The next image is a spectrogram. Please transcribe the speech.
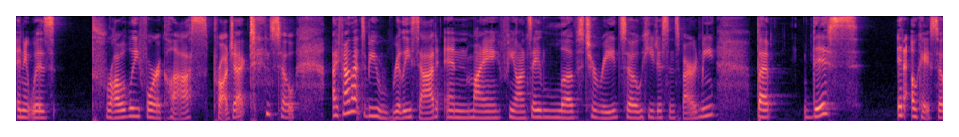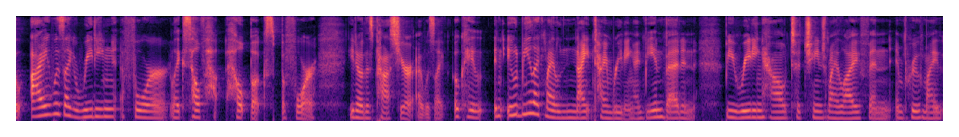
And it was probably for a class project. And so I found that to be really sad. And my fiance loves to read. So he just inspired me. But this and okay, so I was like reading for like self help books before, you know, this past year. I was like, okay, and it would be like my nighttime reading. I'd be in bed and be reading how to change my life and improve my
